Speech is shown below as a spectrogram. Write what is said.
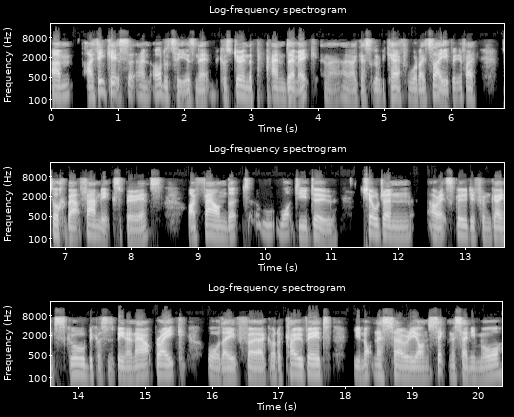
Um, I think it's an oddity, isn't it? Because during the pandemic, and I, and I guess I've got to be careful what I say, but if I talk about family experience, I found that what do you do? Children are excluded from going to school because there's been an outbreak or they've uh, got a COVID. You're not necessarily on sickness anymore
